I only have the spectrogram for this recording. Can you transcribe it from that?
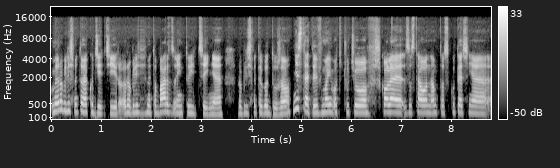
My robiliśmy to jako dzieci, robiliśmy to bardzo intuicyjnie, robiliśmy tego dużo. Niestety, w moim odczuciu, w szkole zostało nam to skutecznie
